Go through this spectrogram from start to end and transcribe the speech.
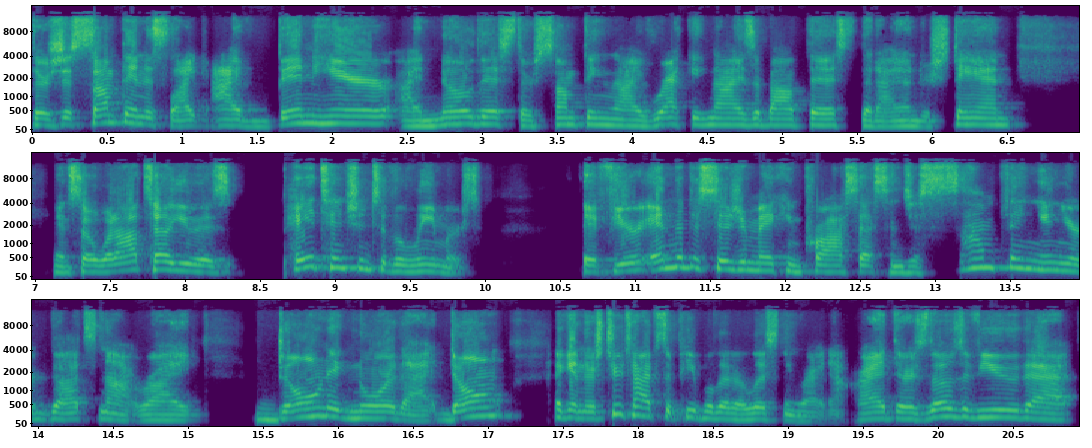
there's just something that's like, I've been here. I know this. There's something I recognize about this that I understand. And so, what I'll tell you is pay attention to the leemers. If you're in the decision making process and just something in your gut's not right, don't ignore that. Don't, again, there's two types of people that are listening right now, right? There's those of you that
